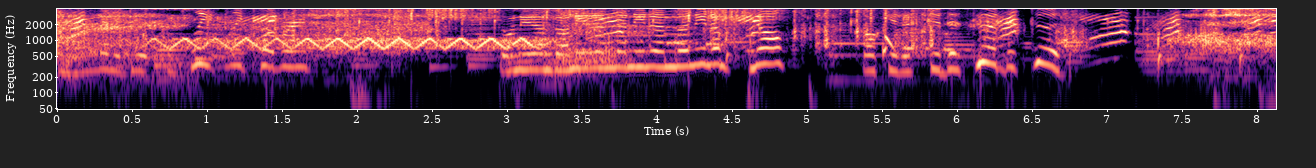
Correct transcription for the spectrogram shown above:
And I'm gonna it completely covered. Don't need them, don't need them, don't need them, don't need them. No. Okay, that's good, that's good, that's good.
